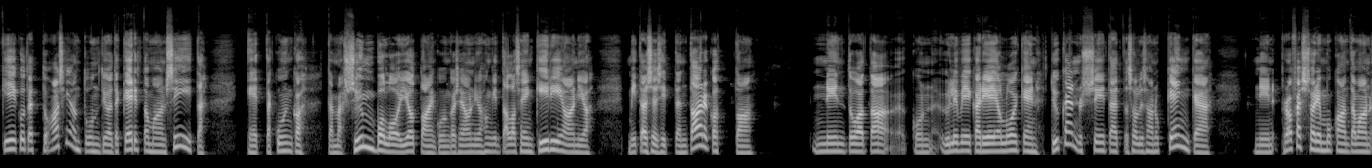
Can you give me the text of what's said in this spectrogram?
kiikutettu asiantuntijoita kertomaan siitä, että kuinka tämä symboloi jotain, kuinka se on johonkin tällaiseen kirjaan ja mitä se sitten tarkoittaa, niin tuota, kun Yliviikari ei ollut oikein tykännyt siitä, että se oli saanut kenkää, niin professorin mukaan tämä on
